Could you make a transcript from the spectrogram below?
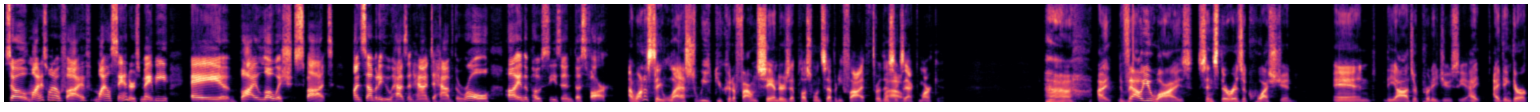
So, minus 105, Miles Sanders, maybe a buy lowish spot on somebody who hasn't had to have the role uh, in the postseason thus far. I want to say last week you could have found Sanders at plus 175 for this Wow. exact market. I value wise, since there is a question and the odds are pretty juicy, I, I think there are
